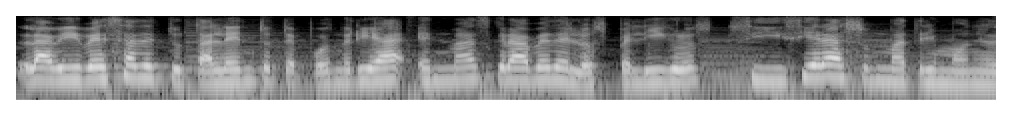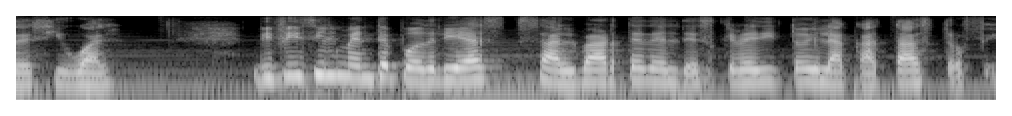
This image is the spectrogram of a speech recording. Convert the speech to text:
La viveza de tu talento te pondría en más grave de los peligros si hicieras un matrimonio desigual. Difícilmente podrías salvarte del descrédito y la catástrofe.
